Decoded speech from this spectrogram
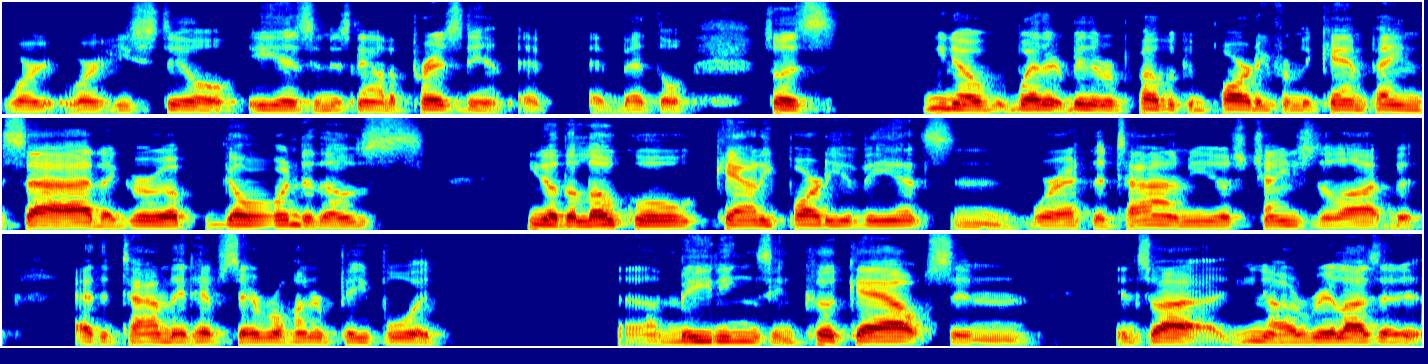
where where he still is and is now the president at, at Bethel. So it's you know whether it be the Republican Party from the campaign side. I grew up going to those you know the local county party events, and where at the time you know it's changed a lot, but at the time they'd have several hundred people at uh, meetings and cookouts and and so I you know I realized that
